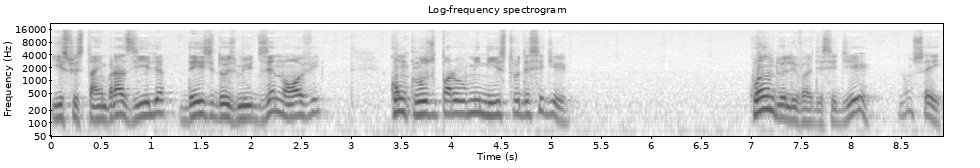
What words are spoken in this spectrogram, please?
isso está em Brasília desde 2019, concluso para o ministro decidir. Quando ele vai decidir, não sei.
